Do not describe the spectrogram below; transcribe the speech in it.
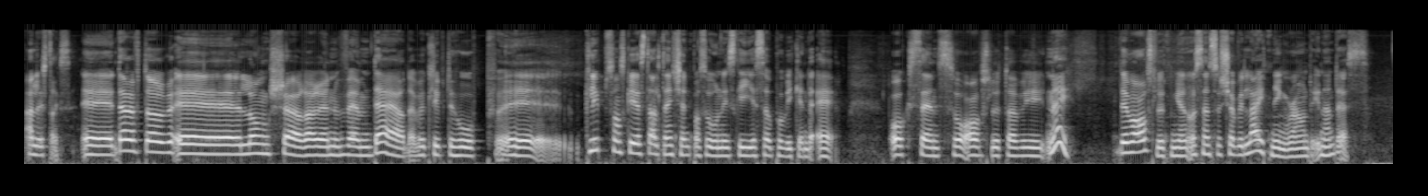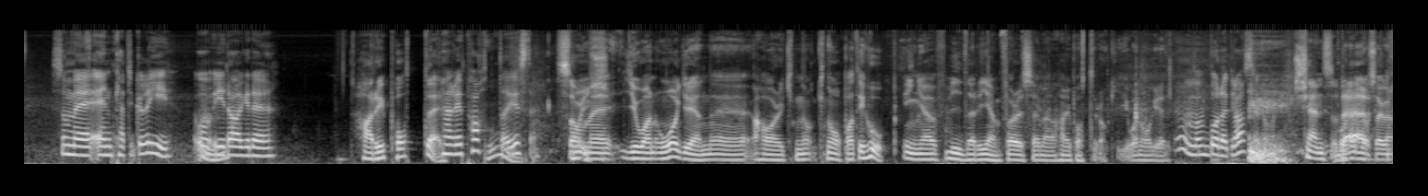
Alldeles strax. Eh, därefter eh, långköraren Vem där? Där vi klippt ihop eh, klipp som ska gestalta en känd person. Ni ska gissa på vilken det är. Och sen så avslutar vi... Nej, det var avslutningen. Och sen så kör vi lightning round innan dess. Som är en kategori. Och Mm. idag är det Harry Potter. Harry Potter, just det. Som Oj. eh, Johan Ågren eh, har knåpat ihop. Inga vidare jämförelser mellan Harry Potter och Johan Ågren. Med båda glasögon. Känns Båda sådär glasögon.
